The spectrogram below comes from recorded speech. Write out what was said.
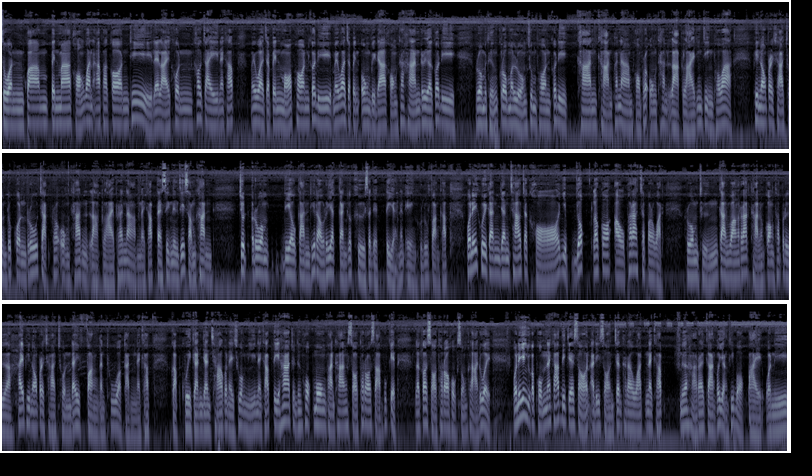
ส่วนความเป็นมาของวันอาภากรที่หลายๆ คนเข้าใจนะครับ ไม่ว่าจะเป็นหมอพรก็ดี ไม่ว่าจะเป็นองค์บิดาของทหารเรือก็ดี รวมไปถึงกรมหลวงชุมพรก็ดีคานขานพระนามของพระองค์ท่านหลากหลายจริง ๆ เพราะว่าพี่น้องประชาชนทุกคนรู้จักพระองค์ท่านหลากหลายพระนามนะครับ แต่สิ่งหนึ่งที่สำคัญจุดรวมเดียวกันที่เราเรียกกันก็คือเสด็จเตี่ยนั่นเองคุณผู้ฟังครับ วันนี้คุยกันยันเช้าจะขอหยิบยก แล้วก็เอาพระราชประวัติ รวมถึงการวางรากฐานของกองทัพเรือ ให้พี่น้องประชาชนได้ฟังกันทั่วกันนะครับ กับคุยกันยันเช้ากันในช่วงนี้นะครับตีห้จนถึง 6 โมงผ่านทางสทร3ภูเก็ต แล้วก็สทร6สงขลาด้วย วันนี้ยังอยู่กับผมนะครับดีเจสอนอดิศรจันทรวัฒน์นะครับเนื้อหารายการก็อย่างที่บอกไป วันนี้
